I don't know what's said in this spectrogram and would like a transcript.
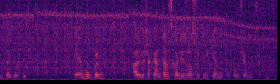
MTZ? E, mógłbym, ale wiesz, jak ten schodzi z rozrzutnikiem, no to musiałbym przepinać.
